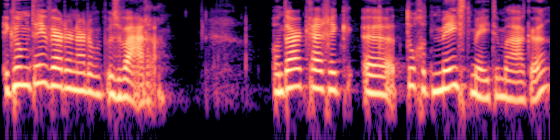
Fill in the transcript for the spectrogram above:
ik wil meteen verder naar de bezwaren. Want daar krijg ik uh, toch het meest mee te maken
